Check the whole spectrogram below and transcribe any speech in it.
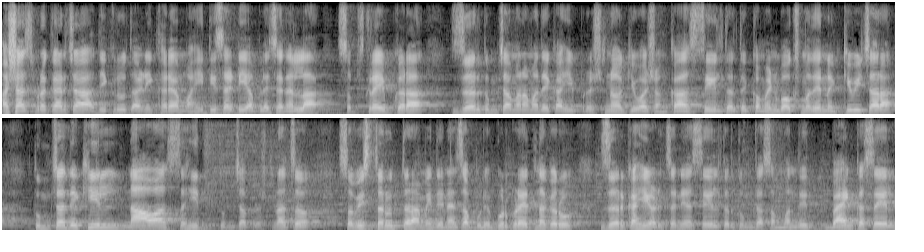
अशाच प्रकारच्या अधिकृत आणि खऱ्या माहितीसाठी आपल्या चॅनलला सबस्क्राईब करा. जर तुमच्या मनामध्ये काही प्रश्न किंवा शंका असतील तर ते कमेंट बॉक्समध्ये नक्की विचारा. तुमच्या देखील नावासहित तुमच्या प्रश्नाचं सविस्तर उत्तर आम्ही देण्याचा पुरेपूर प्रयत्न करू. जर काही अडचणी असेल तर तुमच्या संबंधित बँक असेल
